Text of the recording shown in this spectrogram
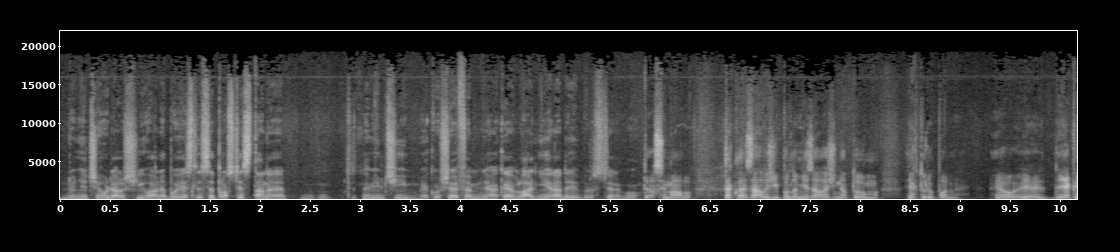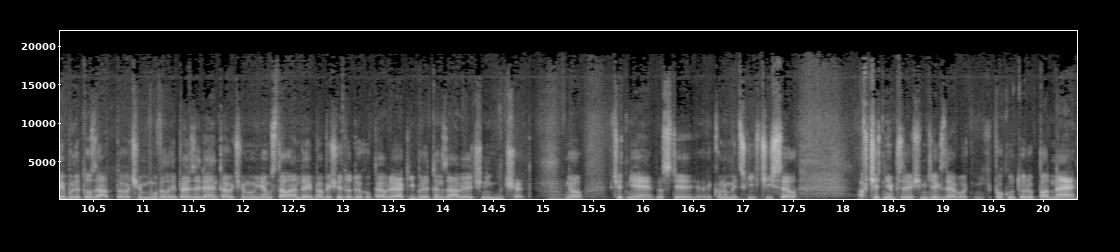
do něčeho dalšího, nebo jestli se prostě stane, teď nevím čím, jako šéfem nějaké vládní rady, prostě nebo... To asi málo. Takhle, záleží, podle mě záleží na tom, jak to dopadne. Jo, jaké bude to, za, to, o čem mluvil i prezident a o čem mluví neustále Andrej Babiš, je to trochu pravda, jaký bude ten závěrečný účet. Mm-hmm. Jo, včetně prostě ekonomických čísel a včetně především těch zdravotních. Pokud to dopadne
